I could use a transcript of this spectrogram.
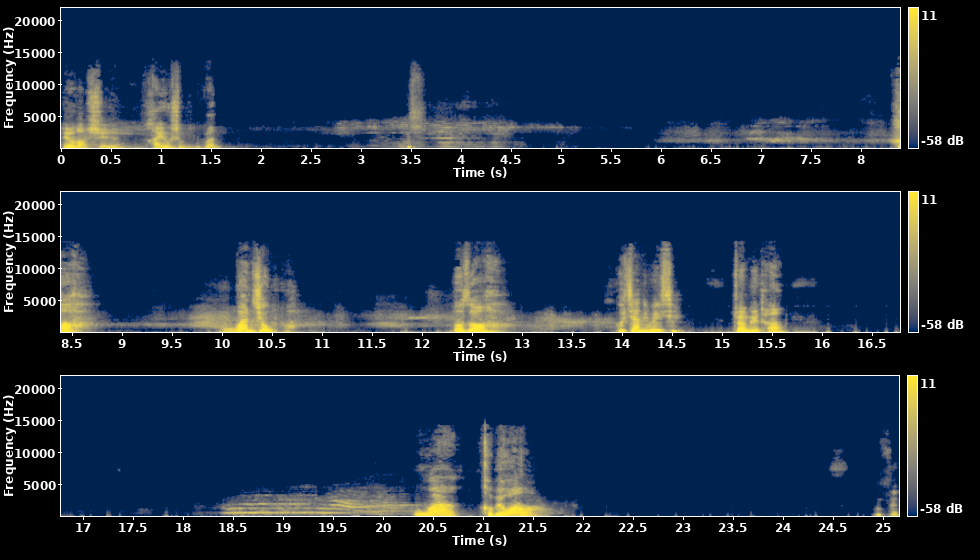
刘老师。还有什么疑问？好，五万就五万。陆总，我加你微信，转给他。五万可别忘了。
